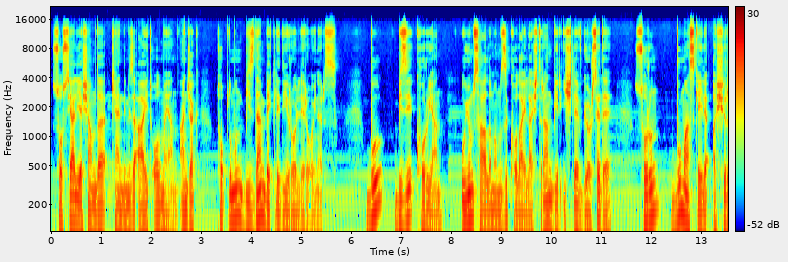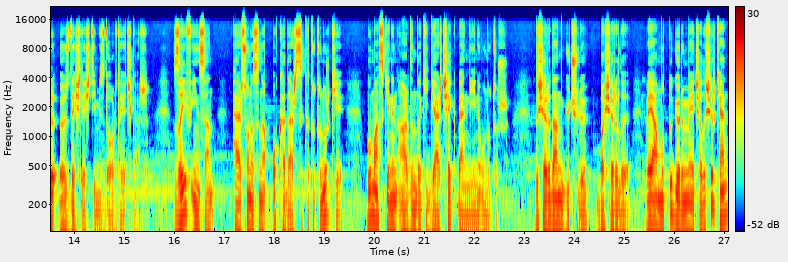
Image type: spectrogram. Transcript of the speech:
sosyal yaşamda kendimize ait olmayan ancak toplumun bizden beklediği rolleri oynarız. Bu bizi koruyan, uyum sağlamamızı kolaylaştıran bir işlev görse de sorun bu maskeyle aşırı özdeşleştiğimizde ortaya çıkar. Zayıf insan personasına o kadar sıkı tutunur ki bu maskenin ardındaki gerçek benliğini unutur. Dışarıdan güçlü, başarılı veya mutlu görünmeye çalışırken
